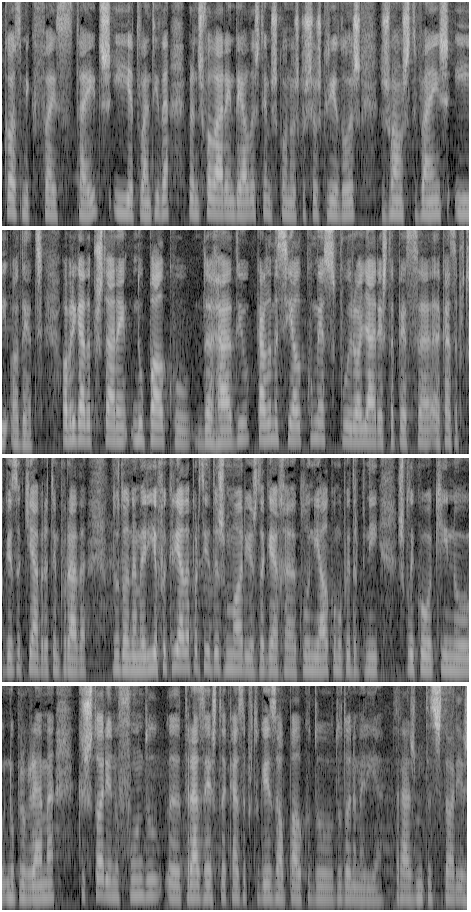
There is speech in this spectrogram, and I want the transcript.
Cosmic Face Stage e Atlântida. Para nos falarem delas, temos connosco os seus criadores, João Estevães e Odete. Obrigada por estarem no palco da rádio. Carla Maciel, começo por olhar esta peça, A Casa Portuguesa, que abre a temporada do Dona Maria. Foi criada a partir das memórias da Guerra Colonial, como o Pedro Peni explicou aqui no, no programa. Que história, no fundo, uh, traz esta Casa Portuguesa ao palco do, do Dona Maria? Traz muitas histórias.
